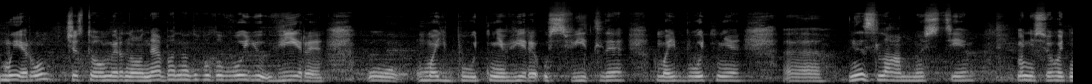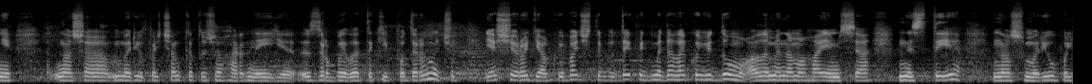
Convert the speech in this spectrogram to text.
миру, чистого мирного неба над головою, віри у майбутнє, віри у світле майбутнє, е, незламності. Мені сьогодні наша Маріупольчанка дуже гарний е, зробила такий подаруночок. Я щиро дякую. Бачите, хоч ми далеко від дому, але ми намагаємося нести наш Маріуполь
